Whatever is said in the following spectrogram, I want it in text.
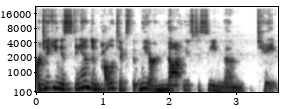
are taking a stand in politics that we are not used to seeing them take.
